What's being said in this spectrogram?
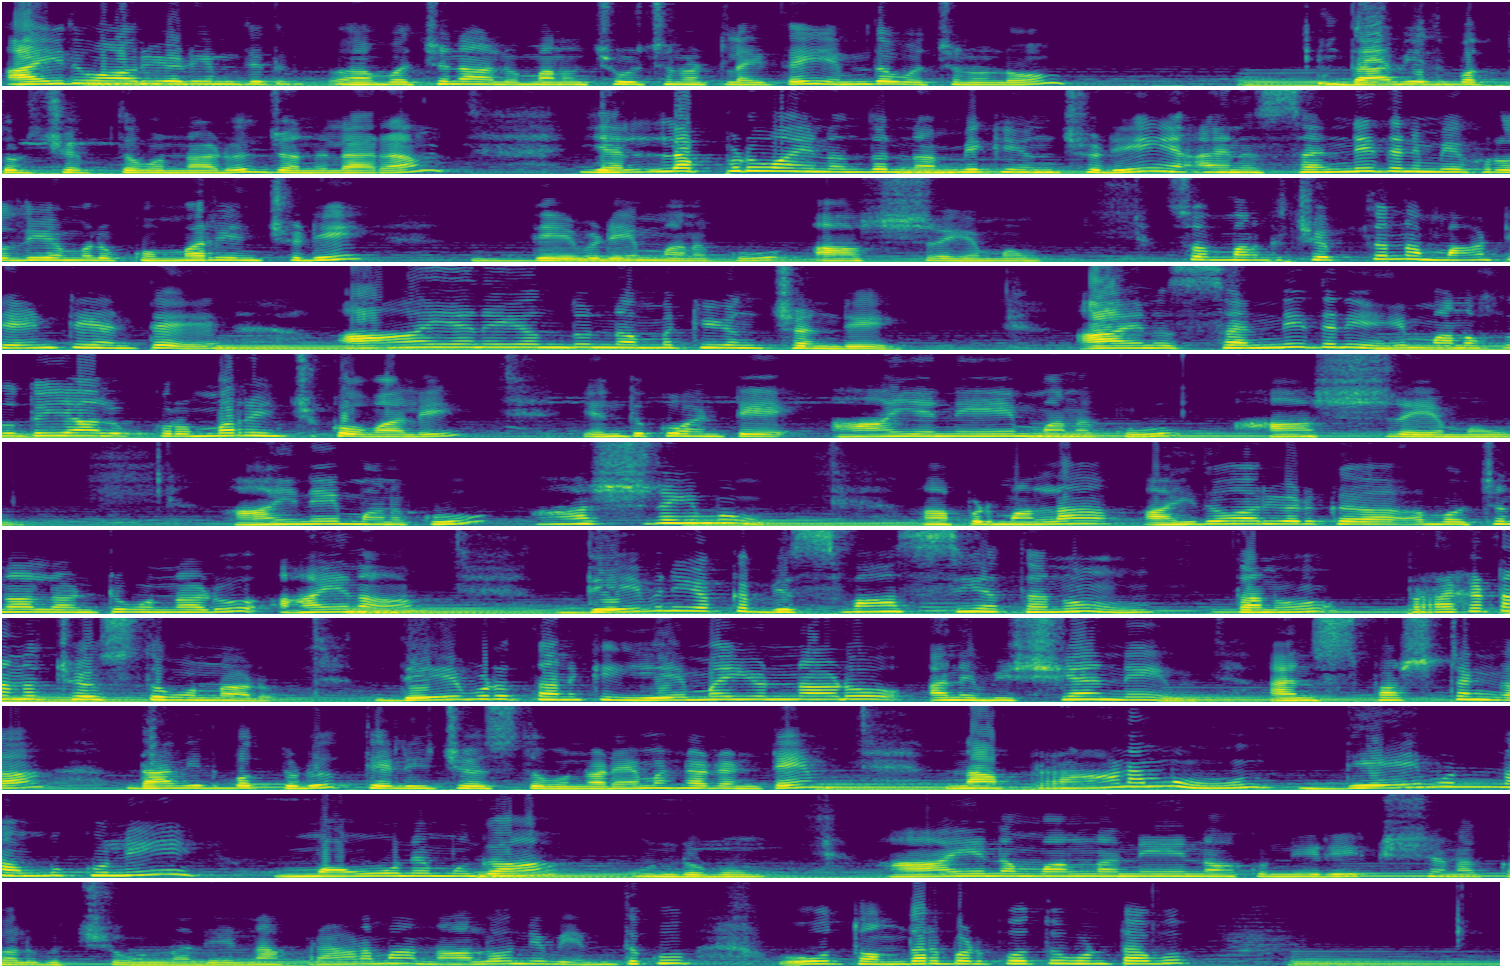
ఐదు ఆరు ఏడు ఎనిమిది వచనాలు మనం చూసినట్లయితే ఎనిమిదో వచనంలో దావీద్ భక్తుడు చెప్తూ ఉన్నాడు జనులారా ఎల్లప్పుడూ ఆయనందు నమ్మిక ఉంచుడి ఆయన సన్నిధిని మీ హృదయములు కుమ్మరించుడి దేవుడే మనకు ఆశ్రయము. సో మనకు చెప్తున్న మాట ఏంటి అంటే ఆయన యందు నమ్మకి ఉంచండి. ఆయన సన్నిధిని మన హృదయాలు కృమ్మరించుకోవాలి. ఎందుకు అంటే ఆయనే మనకు ఆశ్రయము. ఆయనే మనకు ఆశ్రయము. అప్పుడు మళ్ళా ఐదో ఆరు ఏడు వచనాలు అంటూ ఉన్నాడు. ఆయన దేవుని యొక్క విశ్వాస్యతను తను ప్రకటన చేస్తూ ఉన్నాడు. దేవుడు తనకి ఏమై ఉన్నాడో అనే విషయాన్ని ఆయన స్పష్టంగా దావిద్ భక్తుడు తెలియచేస్తూ ఉన్నాడు. ఏమంటున్నాడంటే నా ప్రాణము దేవుని నమ్ముకుని మౌనముగా ఉండుము. ఆయన వలననే నాకు నిరీక్షణ కలుగుచూ ఉన్నది నా ప్రాణమా నాలో నువ్వు ఎందుకు ఓ తొందరపడిపోతూ ఉంటావు?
